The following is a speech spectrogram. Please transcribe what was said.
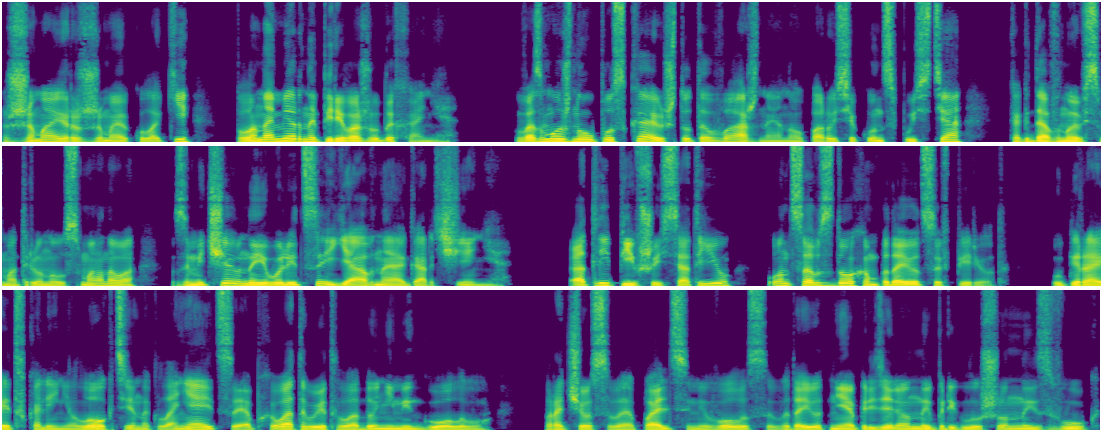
Сжимая и разжимая кулаки, планомерно перевожу дыхание. Возможно, упускаю что-то важное, но пару секунд спустя, когда вновь смотрю на Усманова, замечаю на его лице явное огорчение. Отлепившись от Ю, он со вздохом подается вперед, упирает в колени локти, наклоняется и обхватывает ладонями голову — Прочесывая пальцами волосы, выдает неопределенный приглушенный звук,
